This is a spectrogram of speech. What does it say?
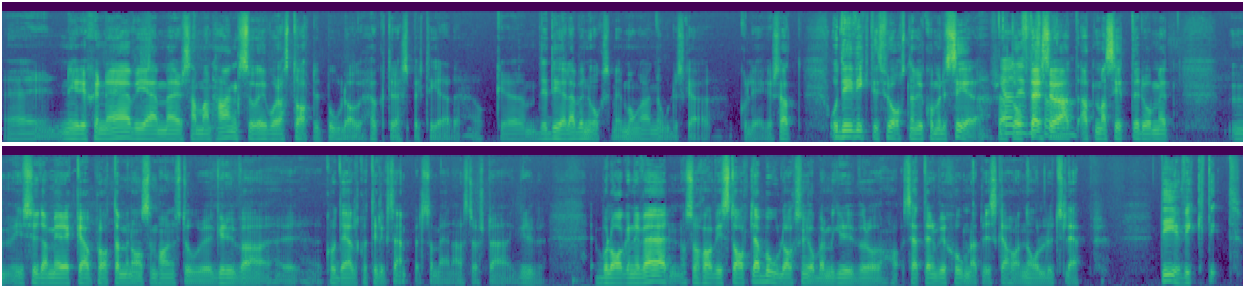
eh, nere i Genève i MR-sammanhang så är våra statligt bolag högt respekterade. Och eh, det delar vi nog också med många nordiska kollegor. Så att, och det är viktigt för oss när vi kommunicerar. För Ja, att ofta är det så att, att man sitter då med mm, i Sydamerika och pratar med någon som har en stor gruva, eh, Codelco till exempel, som är en av de största gruvbolagen i världen. Och så har vi statliga bolag som jobbar med gruvor och sätter en vision att vi ska ha nollutsläpp det är viktigt.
